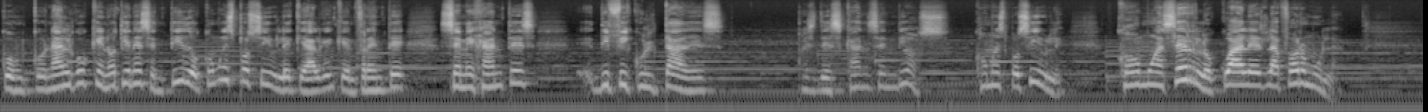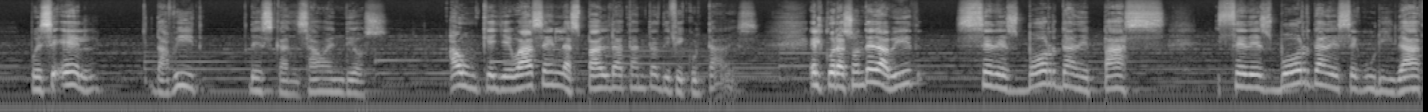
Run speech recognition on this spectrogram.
con, con, algo que no tiene sentido. ¿Cómo es posible que alguien que enfrente semejantes eh, dificultades Pues descansa en Dios. ¿Cómo es posible? ¿Cómo hacerlo? ¿Cuál es la fórmula? Pues él, David, descansaba en Dios, aunque llevase en la espalda tantas dificultades. El corazón de David se desborda de paz, se desborda de seguridad,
